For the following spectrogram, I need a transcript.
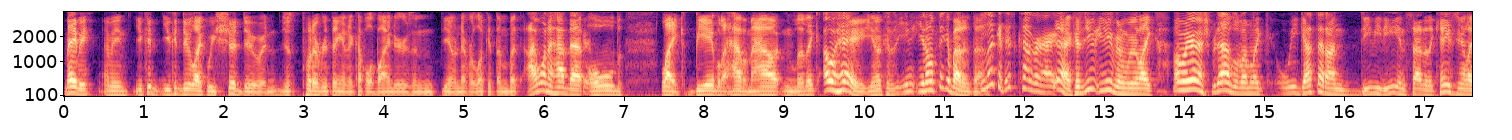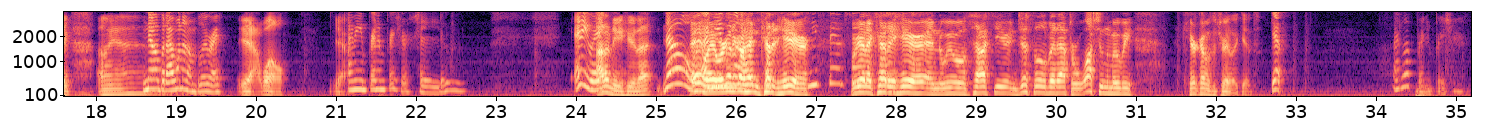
Maybe. I mean, you could you could do like we should do and just put everything in a couple of binders and you know never look at them. But I want to have that old, like, be able to have them out and like, oh hey, you know, because you, you don't think about it then. Look at this cover art. Yeah, because you even were like, oh my gosh, bedazzled. I'm like, we got that on DVD inside of the case, and you're like, oh yeah, No, but I want it on Blu-ray. yeah. Well, yeah. I mean, Brendan Fraser. Hello. Anyways, I don't need to hear that. No. Anyway, I mean, we're gonna uh, go ahead and cut it here. He's fantastic. We're gonna cut it here, and we will talk to you in just a little bit after watching the movie. Here comes the trailer, kids. Yep. I love Brendan Fraser.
